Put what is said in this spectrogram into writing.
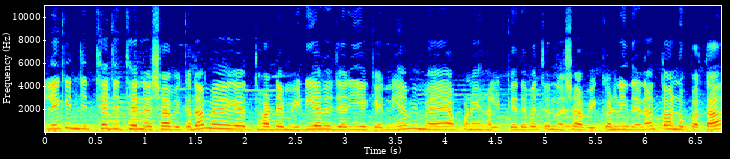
ਲੇਕਿਨ ਜਿੱਥੇ ਜਿੱਥੇ ਨਸ਼ਾ ਵਿਕਦਾ ਮੈਂ ਤੁਹਾਡੇ ਮੀਡੀਆ ਦੇ ਜ਼ਰੀਏ ਕਹਿੰਨੀ ਆ ਵੀ ਮੈਂ ਆਪਣੇ ਹਲਕੇ ਦੇ ਵਿੱਚ ਨਸ਼ਾ ਵਿਕਣ ਨਹੀਂ ਦੇਣਾ। ਤੁਹਾਨੂੰ ਪਤਾ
